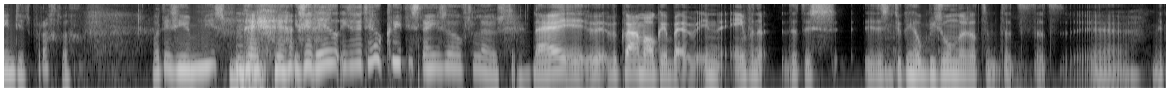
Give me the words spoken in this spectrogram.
Vind dit prachtig. Wat is hier mis mee? Nee, ja. je, zit heel, je zit heel kritisch naar jezelf te luisteren. Nee, we- kwamen ook in, in een van de. Dat is, dit is natuurlijk heel bijzonder dat, dat, dat eh, met,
